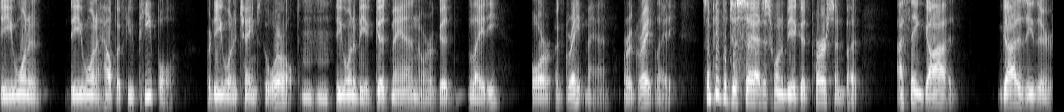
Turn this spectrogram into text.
Do you want to do you want to help a few people, or do you want to change the world? Mm-hmm. Do you want to be a good man or a good lady, or a great man or a great lady? Some people just say, "I just want to be a good person," but I think God God is either,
